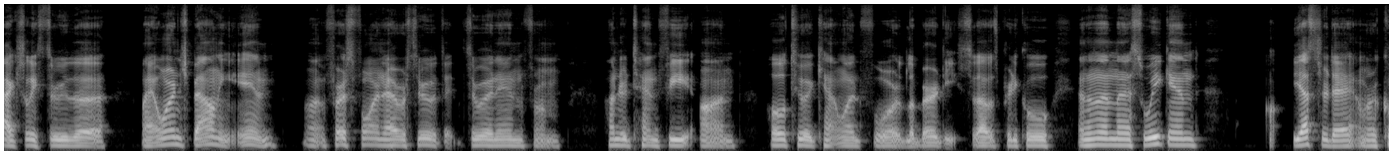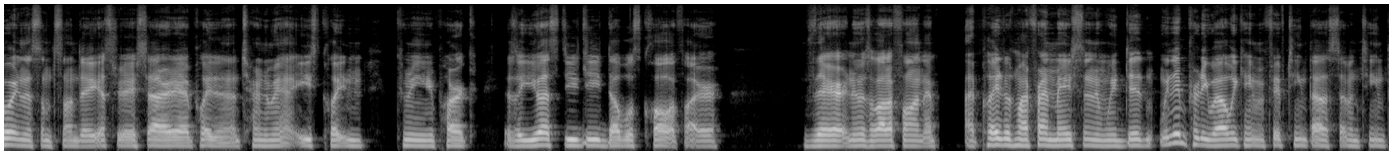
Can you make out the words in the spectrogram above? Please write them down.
Actually, threw the my orange bounty in. Uh, first foreign I ever threw it. Threw it in from 110 feet on hole two at Kentwood for Liberty. So that was pretty cool. And then this weekend, uh, yesterday, I'm recording this on Sunday. Yesterday, Saturday, I played in a tournament at East Clayton Community Park. There's a USDG doubles qualifier there, and it was a lot of fun. I, I played with my friend Mason, and we did we did pretty well. We came in 15th out of 17th,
